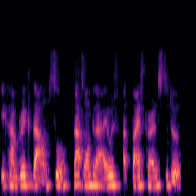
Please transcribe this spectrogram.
it can break down. So that's one thing that I always advise parents to do.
